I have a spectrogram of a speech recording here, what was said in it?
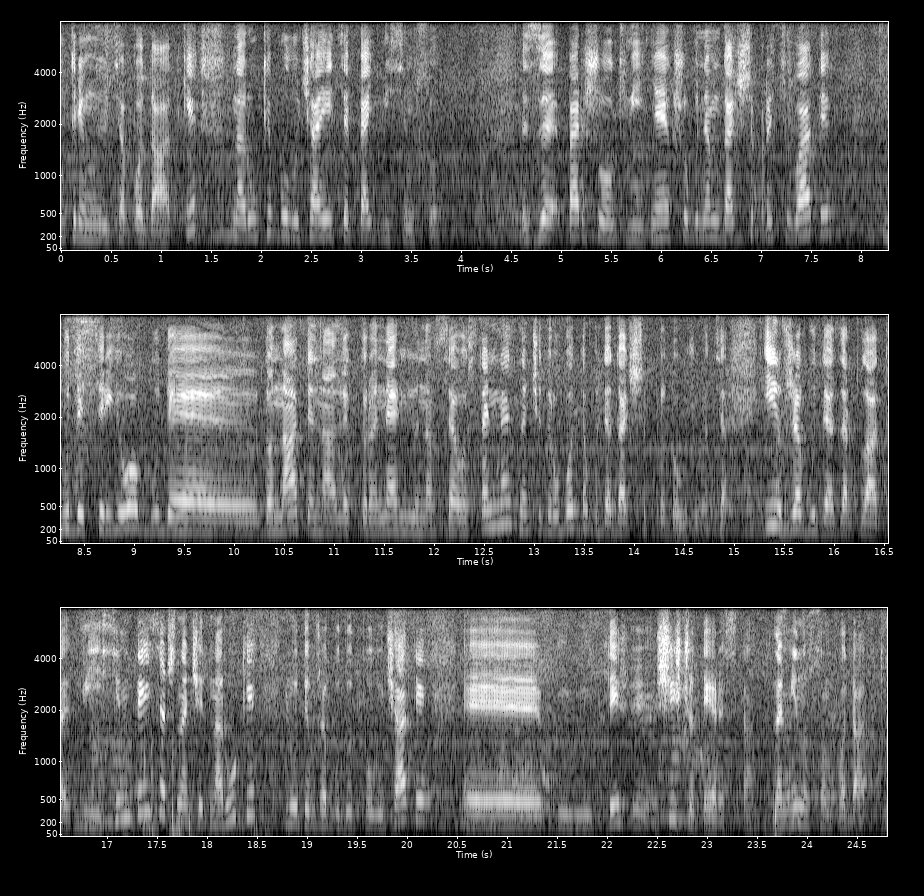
утримуються податки, на руки виходить 5800 з 1 квітня, якщо будемо далі працювати, буде сир'йо, буде донати на електроенергію, на все остальне, значить робота буде далі продовжуватися. І вже буде зарплата 8 тисяч, значить на руки люди вже будуть отримати 6400 за мінусом податків.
